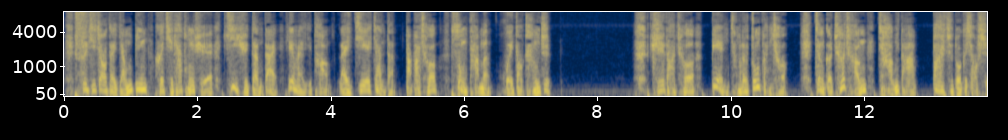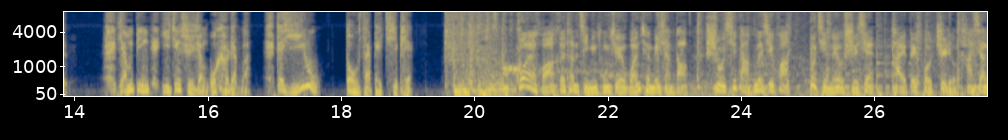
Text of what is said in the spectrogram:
司机交代杨斌和其他同学继续等待另外一趟来接站的大巴车送他们回到长治。直达车变成了中转车，整个车程长达八十多个小时。杨斌已经是忍无可忍了，这一路都在被欺骗。郭爱华和他的几名同学完全没想到，暑期打工的计划不仅没有实现，还被迫滞留他乡，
